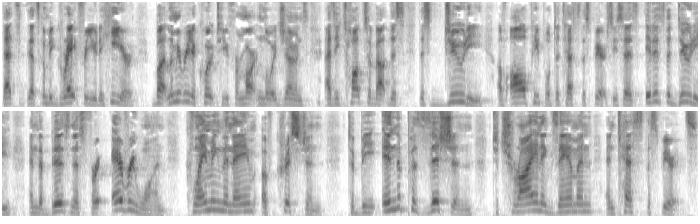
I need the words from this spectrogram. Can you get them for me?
That's, that's going to be great for you to hear. But let me read a quote to you from Martyn Lloyd-Jones as he talks about this, this duty of all people to test the spirits. He says, It is the duty and the business for everyone claiming the name of Christian to be in the position to try and examine and test the spirits.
